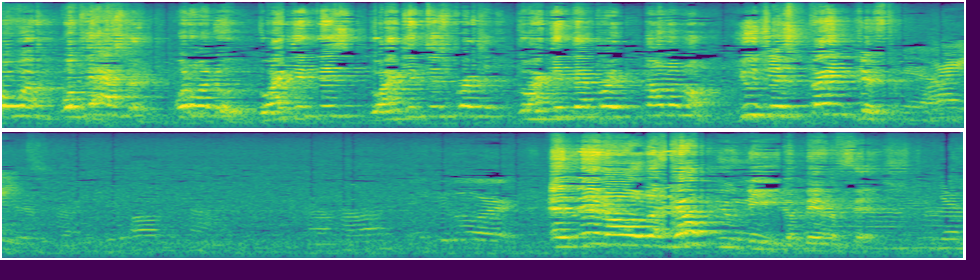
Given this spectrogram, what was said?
Yes. Well, well, well, Pastor, what do I do? Do I get this? Do I get this person? Do I get that person? No, no, no. You just think different. Right. All the time. Uh-huh. Thank you, Lord. And then all the help you need to manifest. Yes.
